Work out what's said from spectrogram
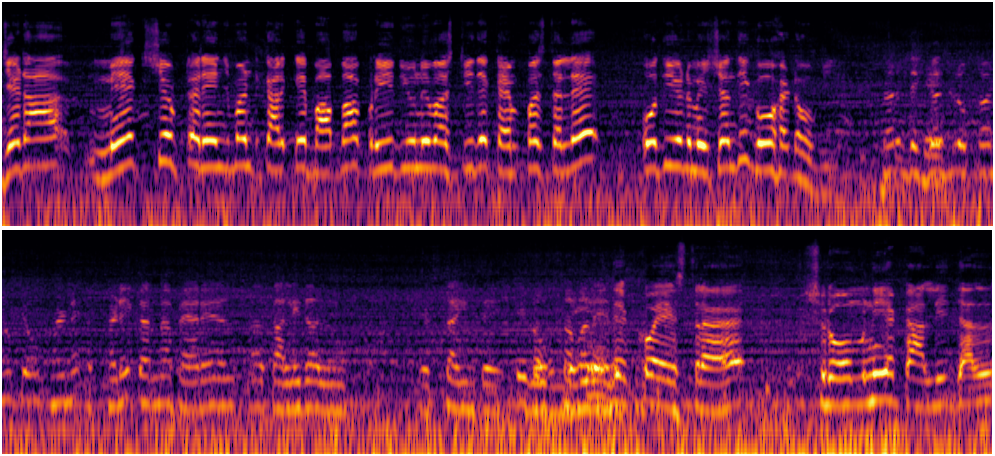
ਜਿਹੜਾ ਮੇਕ ਸ਼ਿਫਟ ਅਰੇਂਜਮੈਂਟ ਕਰਕੇ ਬਾਬਾ ਫਰੀਦ ਯੂਨੀਵਰਸਿਟੀ ਦੇ ਕੈਂਪਸ ਥੱਲੇ ਉਹਦੀ ਐਡਮਿਸ਼ਨ ਦੀ ਗੋ ਹੈਡ ਹੋ ਗਈ। ਸਰ, ਦਿੱਗਜ ਲੋਕਾਂ ਨੂੰ ਕਿਉਂ ਖੜੇ ਖੜੇ ਕਰਨਾ ਪੈ ਰਿਹਾ ਅਕਾਲੀ ਦਲ ਨੂੰ? ਇਸ ਟਾਈਮ ਤੇ ਲੋਕ ਸਭਾ ਦੇ ਦੇਖੋ ਇਸ ਤਰ੍ਹਾਂ ਹੈ ਸ਼੍ਰੋਮਣੀ ਅਕਾਲੀ ਦਲ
